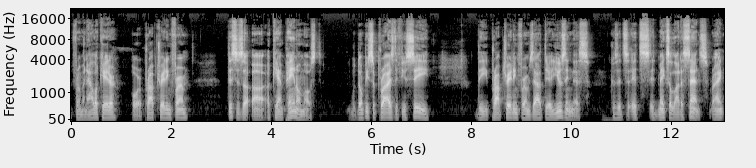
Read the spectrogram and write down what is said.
from an allocator or a prop trading firm. This is a, a, campaign almost. Don't be surprised if you see the prop trading firms out there using this because it's it's it makes a lot of sense, right?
